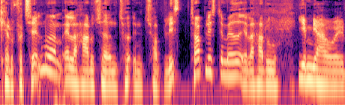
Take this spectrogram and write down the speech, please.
kan du fortælle noget om, eller har du taget en, to- en toplist, topliste med, eller har du... Jamen, jeg har jo øh,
